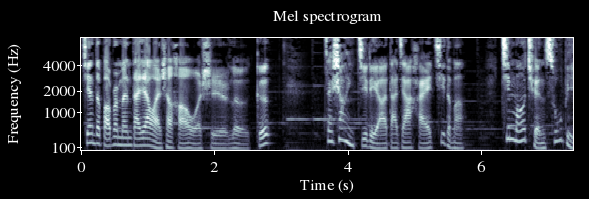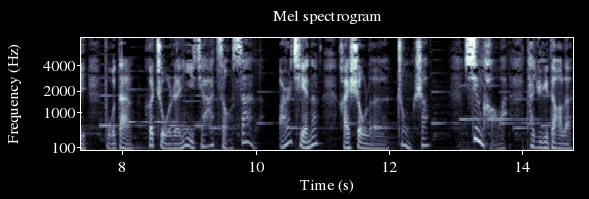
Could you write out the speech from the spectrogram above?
亲爱的宝贝们，大家晚上好，我是乐哥。在上一集里啊，大家还记得吗？金毛犬苏比不但和主人一家走散了，而且呢还受了重伤。幸好啊，他遇到了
